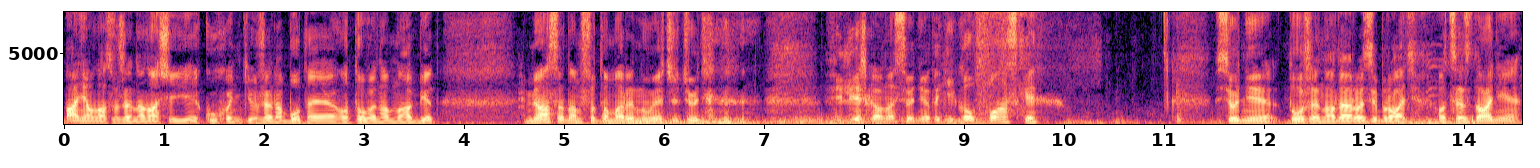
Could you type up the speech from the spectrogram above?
Аня у нас вже на нашій кухоньці вже працює, готове нам на обід. М'ясо нам щось маринує чуть-чуть. Філешка у нас сьогодні такі колбаски. Сьогодні теж треба розібрати оце здання,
